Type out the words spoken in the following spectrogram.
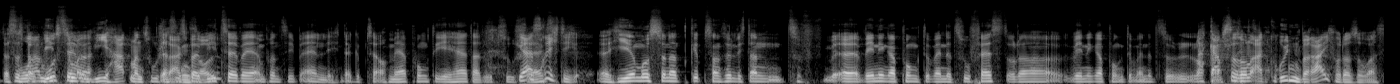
Das ist woran wusste man, wie hart man Das zuschlagen ist bei soll? Beat Saber ja im Prinzip ähnlich. Da gibt es ja auch mehr Punkte, je härter du zuschlägst. ja, ist richtig. Äh, Hier musst du, gibt es natürlich dann zu, äh, weniger Punkte, wenn du zu fest oder weniger Punkte, wenn du zu locker Gab es da so eine Art grünen Bereich oder sowas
